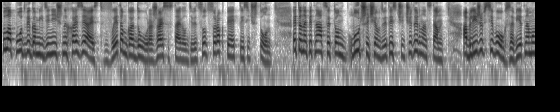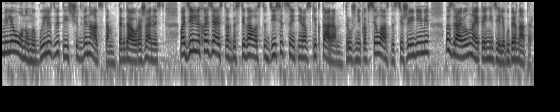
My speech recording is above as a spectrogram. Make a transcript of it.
была подвигом единичных хозяйств. В этом году урожай составил 945 тысяч тонн тонн. Это на 15 тонн лучше, чем в 2014 -м. А ближе всего к заветному миллиону мы были в 2012 -м. Тогда урожайность в отдельных хозяйствах достигала 110 центнеров с гектара. Тружников села с достижениями поздравил на этой неделе губернатор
